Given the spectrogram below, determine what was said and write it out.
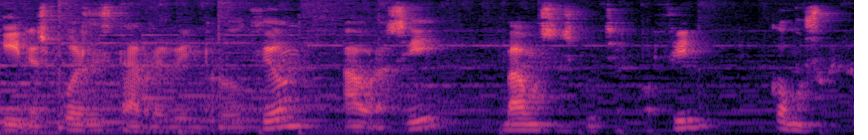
Y después de esta breve introducción, ahora sí, vamos a escuchar por fin cómo suena.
